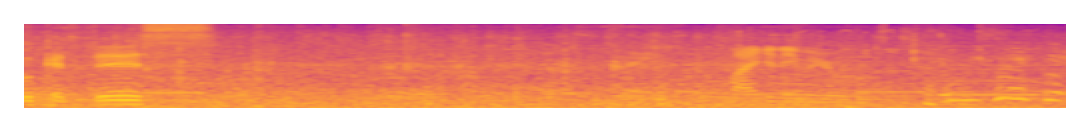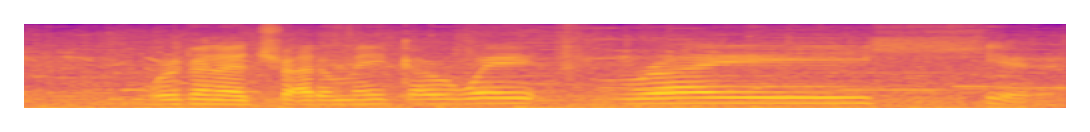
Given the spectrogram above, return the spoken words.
Look at this. We're gonna try to make our way right here.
